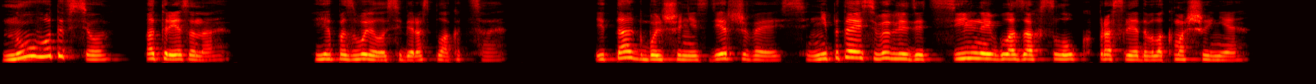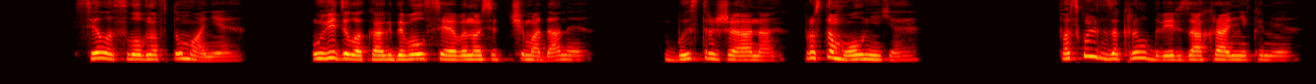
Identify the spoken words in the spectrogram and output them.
«Ну вот и все. Отрезано. Я позволила себе расплакаться. И так, больше не сдерживаясь, не пытаясь выглядеть сильной в глазах слуг, проследовала к машине. Села словно в тумане. Увидела, как Деволсия выносит чемоданы. Быстро же она, просто молния. Фаскольд закрыл дверь за охранниками,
